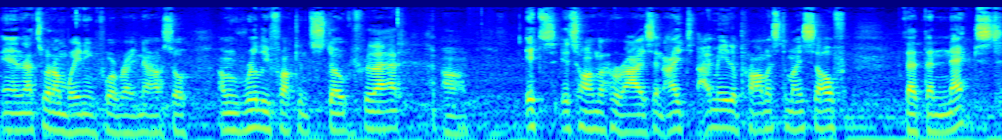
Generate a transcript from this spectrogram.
And that's what I'm waiting for right now. So I'm really fucking stoked for that. Um, it's it's on the horizon. I I made a promise to myself that the next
